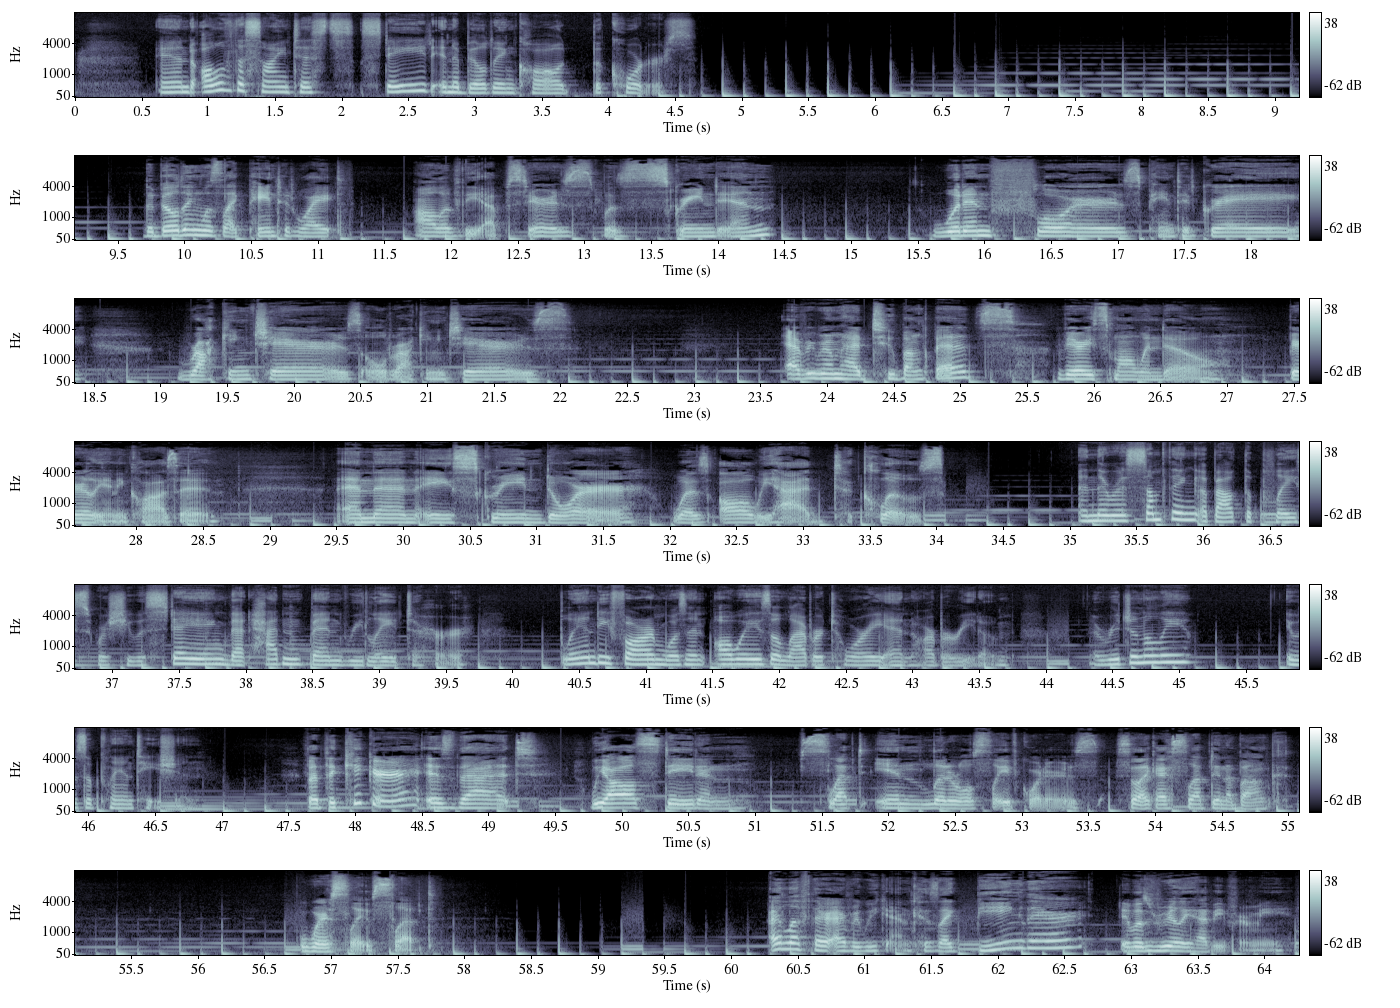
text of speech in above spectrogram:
And all of the scientists stayed in a building called the Quarters. The building was like painted white. All of the upstairs was screened in wooden floors painted gray, rocking chairs, old rocking chairs. Every room had two bunk beds, very small window, barely any closet. And then a screen door was all we had to close. And there was something about the place where she was staying that hadn't been relayed to her. Blandy Farm wasn't always a laboratory and arboretum. Originally, it was a plantation. But the kicker is that we all stayed and slept in literal slave quarters. So, like, I slept in a bunk where slaves slept. I left there every weekend because, like, being there, it was really heavy for me.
